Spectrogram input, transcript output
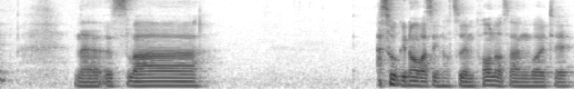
Na, es war. Achso, genau, was ich noch zu dem Porno sagen wollte.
